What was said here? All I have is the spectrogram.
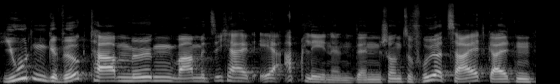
Juden gewirkt haben mögen, war mit Sicherheit eher ablehnend, denn schon zu früher Zeit galten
